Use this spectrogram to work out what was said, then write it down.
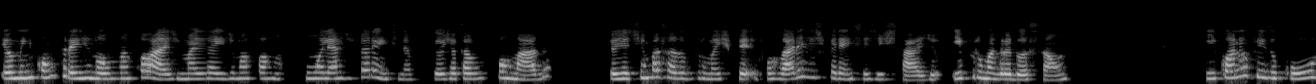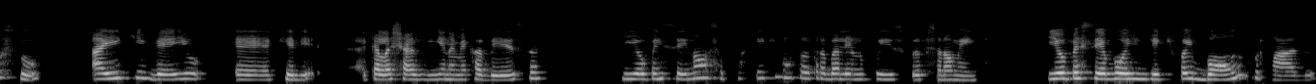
eu me encontrei de novo na colagem, mas aí de uma forma, um olhar diferente, né? Porque eu já estava formada eu já tinha passado por, uma, por várias experiências de estágio e por uma graduação. E quando eu fiz o curso, aí que veio é, aquele, aquela chavinha na minha cabeça e eu pensei, nossa, por que, que não estou trabalhando com isso profissionalmente? E eu percebo hoje em dia que foi bom, por um lado,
